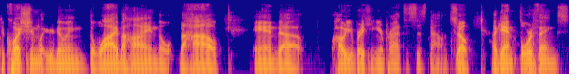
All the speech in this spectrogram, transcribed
to question what you're doing, the why behind the the how, and uh, how are you breaking your practices down. So again, four things.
